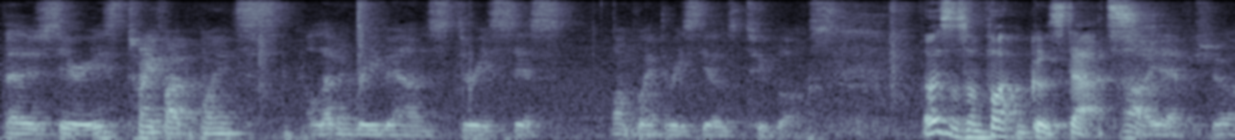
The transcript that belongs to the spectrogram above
those series, twenty five points, eleven rebounds, three assists, one point three steals, two blocks. Those are some fucking good stats. Oh yeah, for sure.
